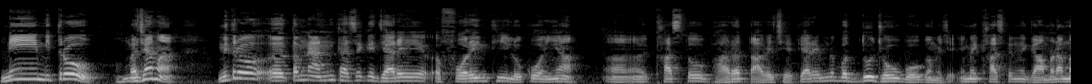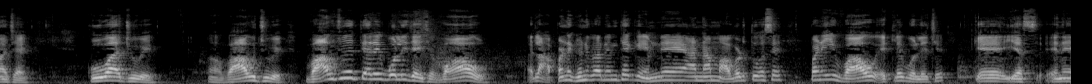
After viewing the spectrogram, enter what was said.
મિત્રો, મજામાં? મિત્રો તમને આનંદ થશે કે જ્યારે ફોરેનથી લોકો અહીંયા ખાસ તો ભારત આવે છે, ત્યારે એમને બધું જોવું બહુ ગમે છે. એમાં ખાસ કરીને ગામડામાં જાય, કૂવા જુએ વાવ જુએ. વાવ જુએ ત્યારે બોલી જાય છે, વાવ. એટલે આપણને ઘણીવાર એમ થાય કે એમને આ નામ આવડતું હશે, પણ એ વાવ એટલે બોલે છે કે, યસ. એને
